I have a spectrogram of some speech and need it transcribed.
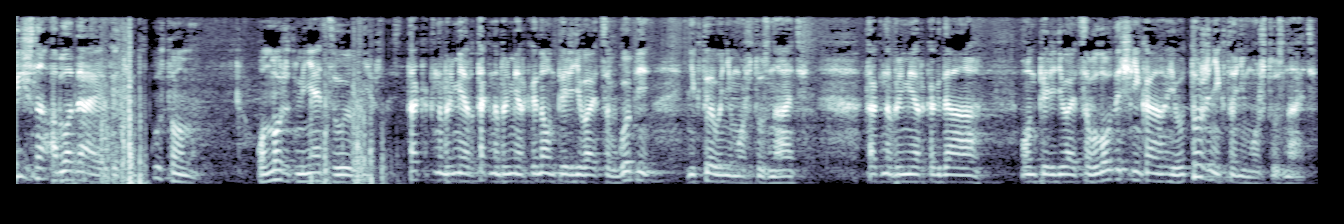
Кришна обладает этим искусством, он может менять свою внешность. Так как, например, так, например, когда он переодевается в гопи, никто его не может узнать. Так, например, когда он переодевается в лодочника, его тоже никто не может узнать.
